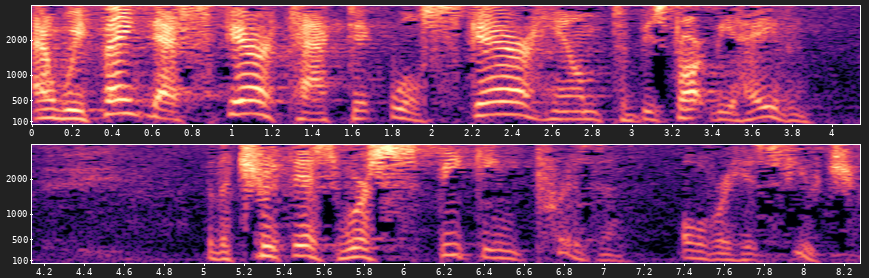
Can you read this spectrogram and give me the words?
And we think that scare tactic will scare him to be, start behaving. But the truth is, we're speaking prison over his future.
